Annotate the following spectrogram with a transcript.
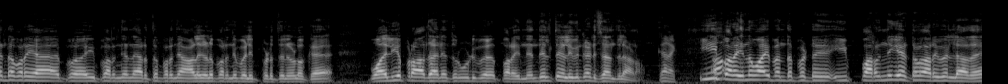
എന്താ പറയുക ഇപ്പോൾ ഈ പറഞ്ഞ നേരത്തെ പറഞ്ഞ ആളുകൾ പറഞ്ഞ വെളിപ്പെടുത്തലുകളൊക്കെ വലിയ പ്രാധാന്യത്തോടുകൂടി പറയുന്നത് എന്തെങ്കിലും തെളിവിന്റെ അടിസ്ഥാനത്തിലാണോ? ഈ പറയുന്നതുമായി ബന്ധപ്പെട്ട് ഈ പറഞ്ഞു കേട്ട അറിവില്ലാതെ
